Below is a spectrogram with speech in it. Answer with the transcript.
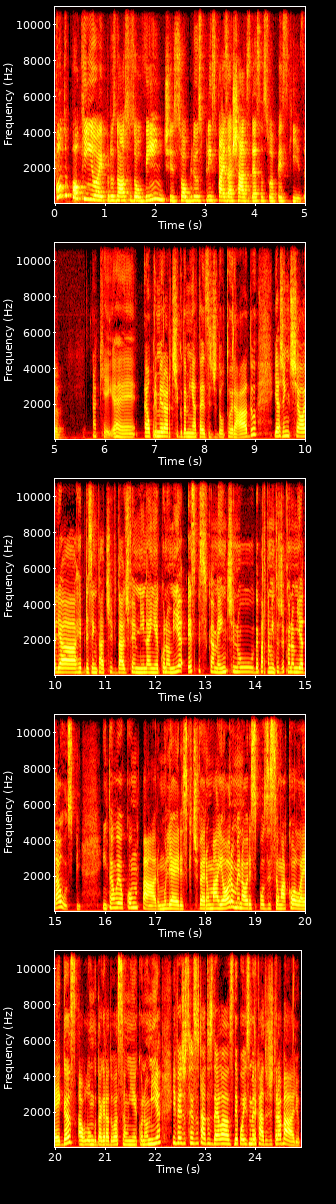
Conta um pouquinho aí para os nossos ouvintes sobre os principais achados dessa sua pesquisa. Ok, é, é o primeiro artigo da minha tese de doutorado e a gente olha a representatividade feminina em economia, especificamente no Departamento de Economia da USP. Então, eu comparo mulheres que tiveram maior ou menor exposição a colegas ao longo da graduação em economia e vejo os resultados delas depois no mercado de trabalho.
